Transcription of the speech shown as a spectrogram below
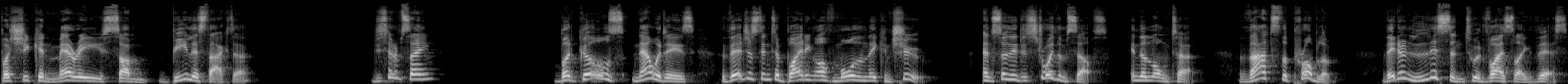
but she can marry some B list actor. Do you see what I'm saying? But girls nowadays, they're just into biting off more than they can chew. And so they destroy themselves in the long term. That's the problem. They don't listen to advice like this.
